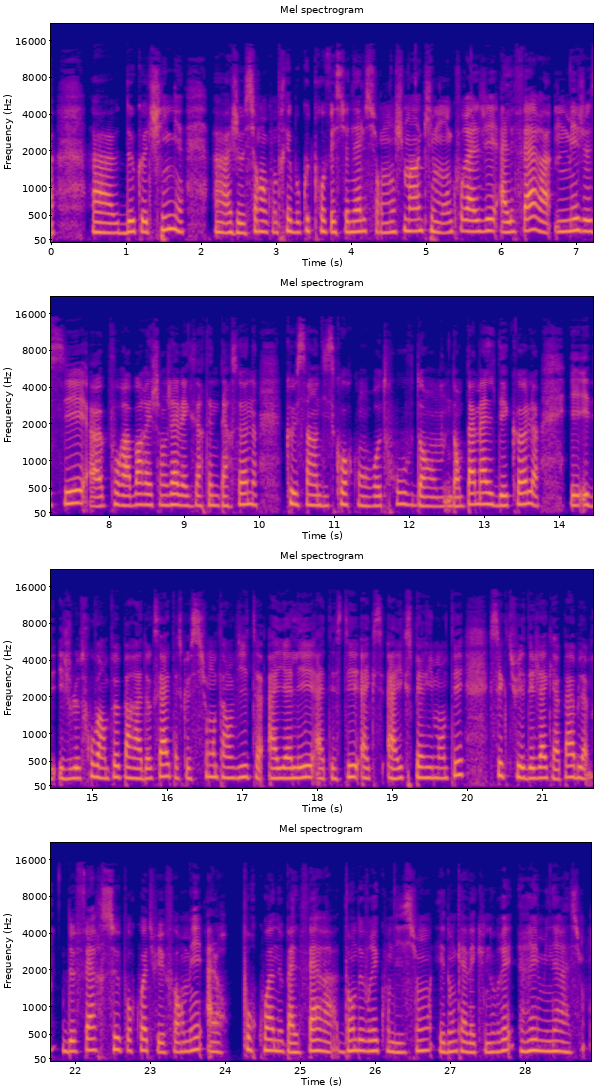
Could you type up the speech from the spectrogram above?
euh, de coaching. Euh, j'ai aussi rencontré beaucoup de professionnels sur mon chemin qui m'ont encouragé à le faire, mais je sais, euh, pour avoir échangé avec certaines personnes, que c'est un discours qu'on retrouve dans, dans pas mal d'écoles et, et, et, je le trouve un peu paradoxal parce que si on t'invite à y aller, à tester, à, à expérimenter, c'est que tu es déjà capable de faire ce pour quoi tu es formé, alors pourquoi ne pas le faire dans de vraies conditions et donc avec une vraie rémunération?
